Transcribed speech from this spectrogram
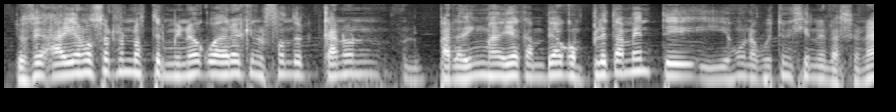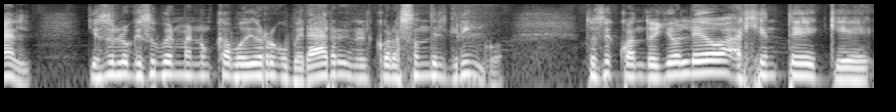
Entonces ahí a nosotros nos terminó de cuadrar que en el fondo el canon, el paradigma había cambiado completamente y es una cuestión generacional. Y eso es lo que Superman nunca ha podido recuperar en el corazón del gringo. Entonces cuando yo leo a gente que,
